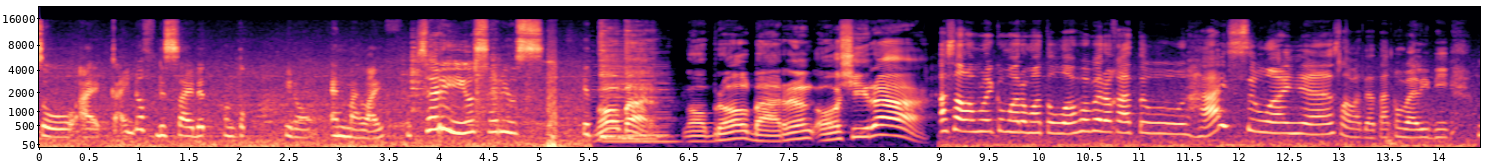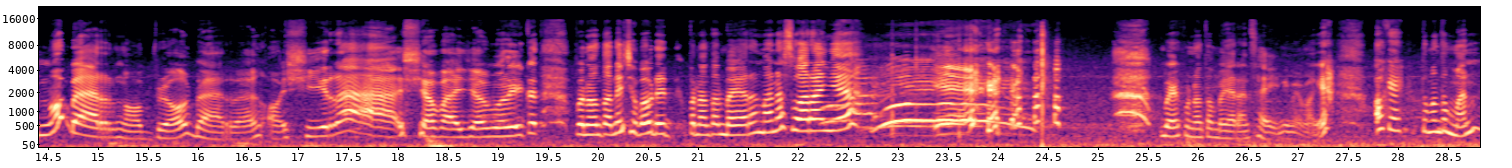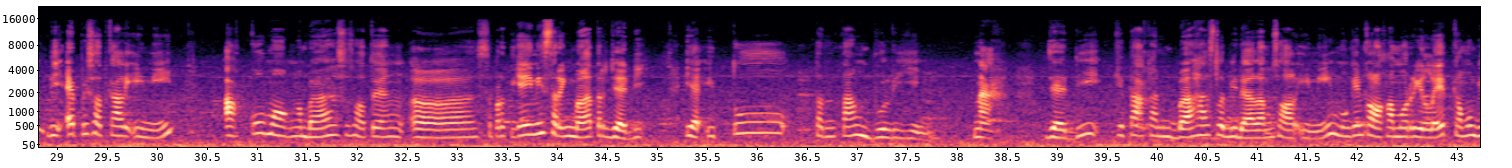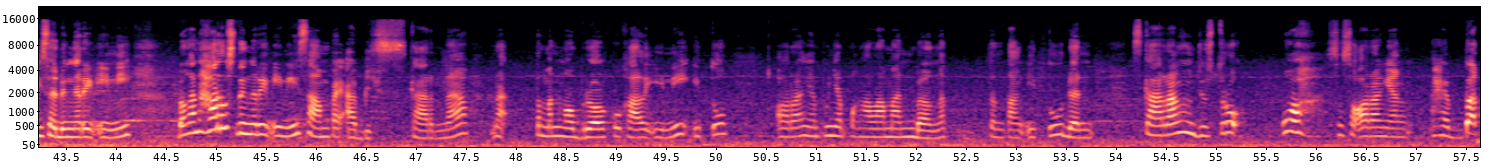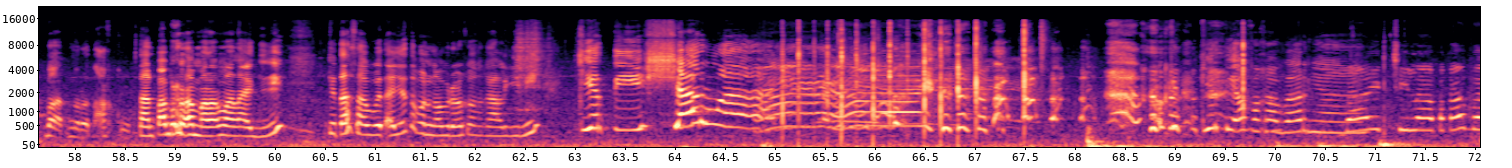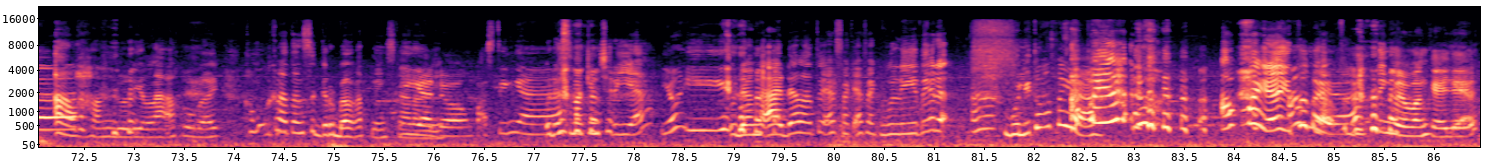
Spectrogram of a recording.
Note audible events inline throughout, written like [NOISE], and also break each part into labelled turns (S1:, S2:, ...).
S1: So I kind of decided untuk you know end my life.
S2: Serius?
S1: Serius. It,
S3: Ngobar, ngobrol bareng Oshira.
S2: Assalamualaikum warahmatullahi wabarakatuh Hai semuanya, selamat datang kembali di Ngobar Ngobrol bareng Oshira Siapa aja boleh ikut Penontonnya coba udah penonton bayaran mana suaranya? Yeah. [LAUGHS] [LAUGHS] Banyak penonton bayaran saya ini memang ya Oke teman-teman di episode kali ini Aku mau ngebahas sesuatu yang eh, sepertinya ini sering banget terjadi Yaitu tentang bullying Nah jadi kita akan bahas lebih dalam soal ini. Mungkin kalau kamu relate, kamu bisa dengerin ini. Bahkan harus dengerin ini sampai habis karena nah temen ngobrolku kali ini itu orang yang punya pengalaman banget tentang itu dan sekarang justru wah seseorang yang hebat banget menurut aku. Tanpa [LAUGHS] berlama-lama lagi, kita sambut aja teman ngobrolku kali ini Kirti Sharma. [LAUGHS] Oke, Kirti apa kabarnya?
S1: baik Cila, apa kabar?
S2: Alhamdulillah aku baik. Kamu kelihatan seger banget nih sekarang.
S1: iya
S2: nih.
S1: dong, pastinya.
S2: Udah semakin ceria?
S1: Yoi.
S2: Udah nggak ada lah tuh efek-efek bully itu ya?
S1: Ah, bully itu apa ya?
S2: Apa ya itu
S1: Apa
S2: nggak
S1: ya?
S2: penting memang kayaknya. ya.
